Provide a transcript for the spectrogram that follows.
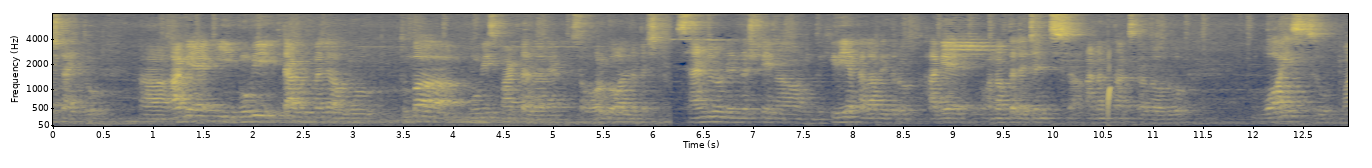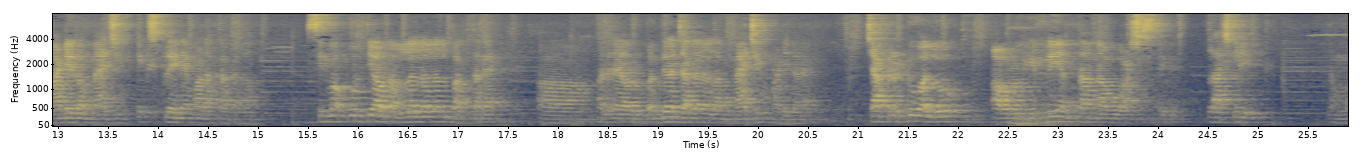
ಇಷ್ಟ ಆಯ್ತು. ಹಾಗೆ ಈ ಮೂವಿ ಹಿಟ್ ಮೇಲೆ ಅವರು ತುಂಬಾ ಮೂವೀಸ್ ಮಾಡ್ತಾ ಇದ್ದಾರೆ. ಸೊ ಅವ್ರಿಗೂ ಆಲ್ ದ ಬೆಸ್ಟ್ ಸ್ಯಾಂಡಲ್ವುಡ್ ಇಂಡಸ್ಟ್ರಿನ ಒಂದು ಹಿರಿಯ ಕಲಾವಿದರು, ಹಾಗೆ one of the legends Anant Nag sir ಅವರು ವಾಯ್ಸ್ ಮಾಡಿರೋ ಮ್ಯಾಜಿಕ್ ಎಕ್ಸ್ಪ್ಲೇನೇ ಮಾಡೋಕ್ಕಾಗಲ್ಲ. ಸಿನಿಮಾ ಪೂರ್ತಿ ಅವರು ಅಲ್ಲಲ್ಲಲ್ಲಿ ಬರ್ತಾರೆ. ಆದರೆ ಅವರು ಬಂದಿರೋ ಜಾಗದಲ್ಲೆಲ್ಲ ಮ್ಯಾಜಿಕ್ ಮಾಡಿದ್ದಾರೆ. ಚಾಪ್ಟರ್ ಟೂ ಅಲ್ಲೂ ಅವರು ಇರಲಿ ಅಂತ ನಾವು ಆಶಿಸ್ತೀವಿ. ಲಾಸ್ಟ್ಲಿ ನಮ್ಮ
